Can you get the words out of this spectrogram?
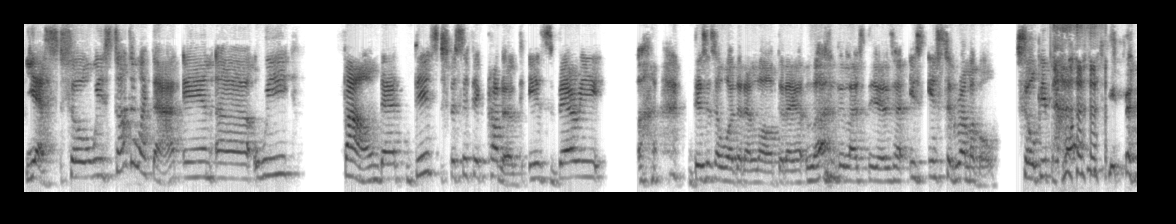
Yes, so we started like that and uh, we found that this specific product is very this is a word that I love that I learned the last years is Instagrammable. So people are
